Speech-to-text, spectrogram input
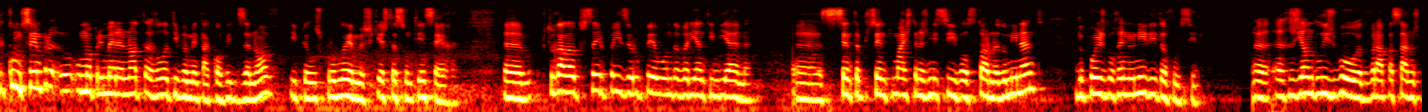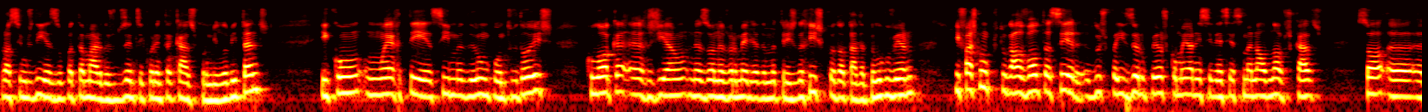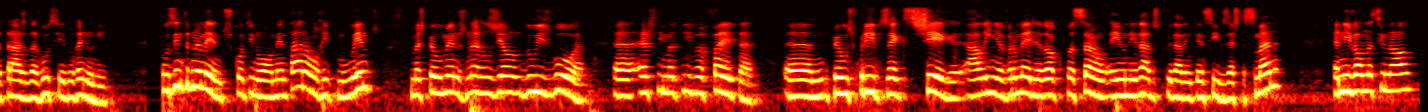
Como sempre, uma primeira nota relativamente à Covid-19 e pelos problemas que este assunto encerra. Portugal é o terceiro país europeu onde a variante indiana uh, 60% mais transmissível se torna dominante, depois do Reino Unido e da Rússia. A região de Lisboa deverá passar nos próximos dias o patamar dos 240 casos por mil habitantes e com um RT acima de 1.2 coloca a região na zona vermelha da matriz de risco adotada pelo governo e faz com que Portugal volte a ser dos países europeus com maior incidência semanal de novos casos, só uh, atrás da Rússia e do Reino Unido. Os internamentos continuam a aumentar a um ritmo lento, mas pelo menos na região de Lisboa, a estimativa feita pelos peritos é que se chegue à linha vermelha da ocupação em unidades de cuidado intensivos esta semana. A nível nacional,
